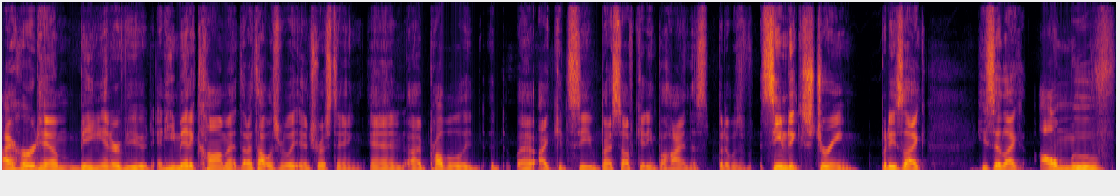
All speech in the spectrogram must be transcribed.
I heard him being interviewed, and he made a comment that I thought was really interesting, and I probably uh, I could see myself getting behind this, but it was it seemed extreme. But he's like, he said like I'll move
